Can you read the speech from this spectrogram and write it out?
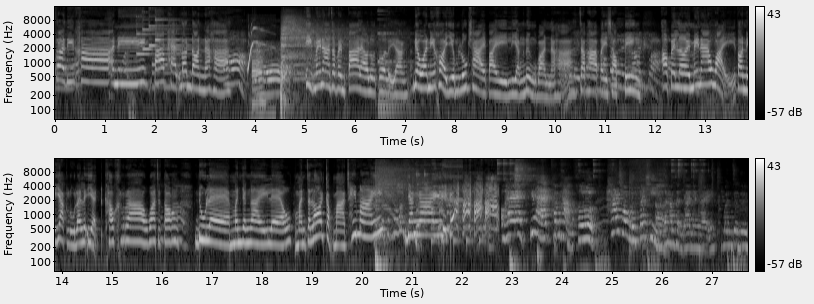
สวัสดีค่ะ อันนี้ป้าแพทลอนดอนนะคะก็อี กไม่นานจะเป็นป้าแล้วรู้ตัวหรือยัง เดี๋ยววันนี้ขอยืมลูกชายไปเลี้ยงหนึ่งวันนะคะ จะพาไปช้อปปิ้ง เอาไปเลยไม่น่าไหว ตอนนี้อยากรู้รายละเอียดคร่าวๆว่าจะต้องดูแลมันยังไงแล้ว มันจะรอดกลับมาใช่ไหม ยังไง โอเค พี่แพทคำถามคือ ถ้าชองลุกจะฉี่จะทำสัญญาณยังไง มันจะดึง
